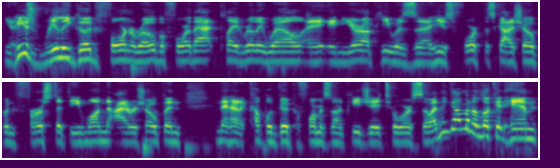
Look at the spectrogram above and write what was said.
you know he was really good four in a row before that. Played really well in Europe. He was uh, he was fourth the Scottish Open, first at the one the Irish Open, and then had a couple good performances on the PGA Tour. So I think I'm going to look at him.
